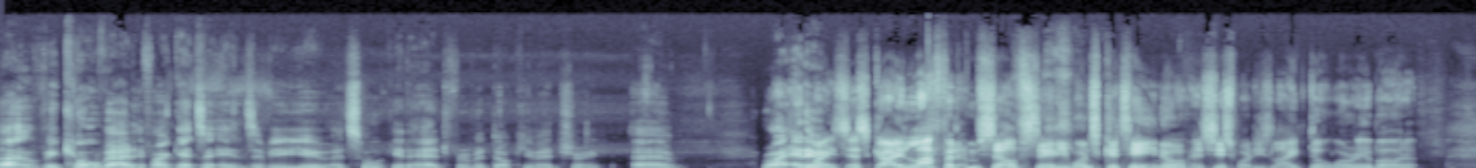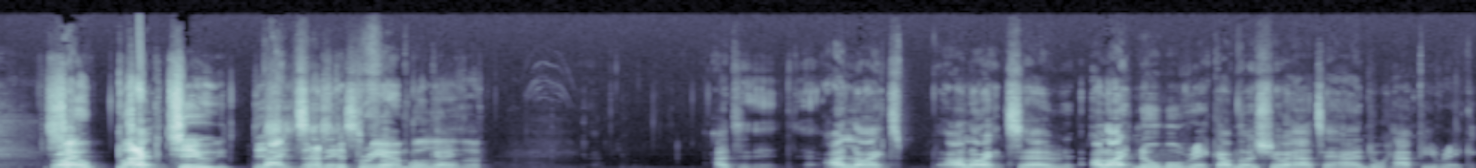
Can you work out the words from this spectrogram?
That would be cool, man. If I get to interview you, a talking head from a documentary. Um, right. Anyway, why is this guy laughing at himself saying he wants Catino? It's just what he's like. Don't worry about it. Right. So back so, to this. Back is, to that's this the preamble over. I, I liked I liked um, I like normal Rick. I'm not sure how to handle happy Rick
